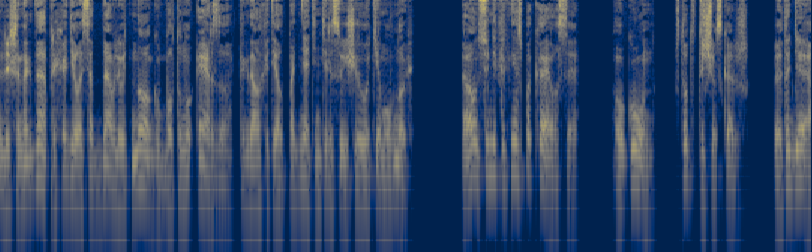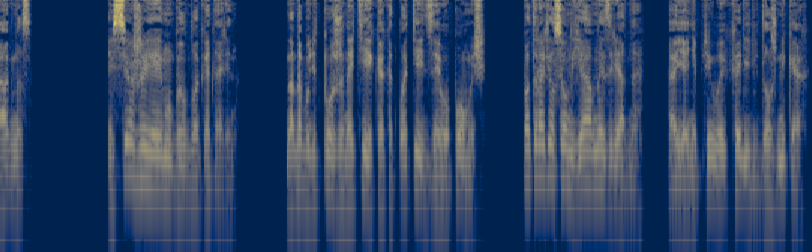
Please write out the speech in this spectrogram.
Лишь иногда приходилось отдавливать ногу болтуну Эрзу, когда он хотел поднять интересующую его тему вновь. А он все никак не успокаивался, «Укун, что тут еще скажешь? Это диагноз». И все же я ему был благодарен. Надо будет позже найти, как отплатить за его помощь. Потратился он явно изрядно, а я не привык ходить в должниках.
